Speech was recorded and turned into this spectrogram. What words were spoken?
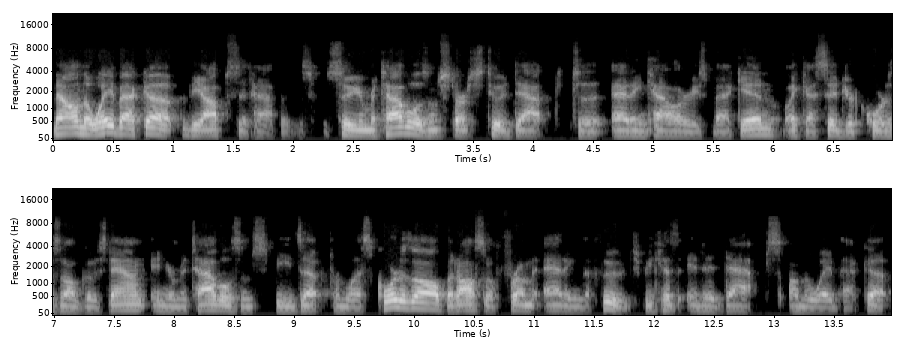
Now, on the way back up, the opposite happens. So your metabolism starts to adapt to adding calories back in. Like I said, your cortisol goes down and your metabolism speeds up from less cortisol, but also from adding the foods because it adapts on the way back up.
